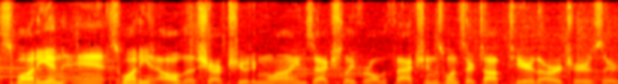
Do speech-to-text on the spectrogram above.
Swadian and Swadian, all the sharpshooting lines actually for all the factions. Once they're top tier, the archers they're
